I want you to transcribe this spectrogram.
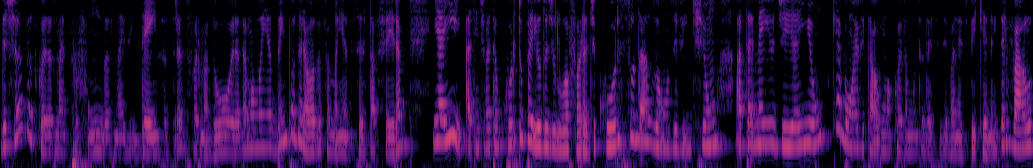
deixando as coisas mais profundas, mais intensas, transformadoras. É uma manhã bem poderosa essa manhã de sexta-feira. E aí a gente vai ter um curto período de lua fora de curso, das 11h21 até meio-dia e 1, que é bom evitar alguma coisa muito decisiva nesse pequeno intervalo.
